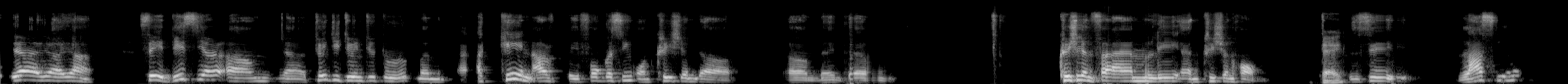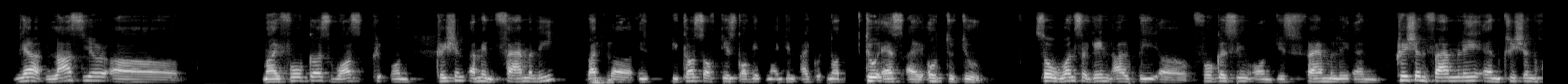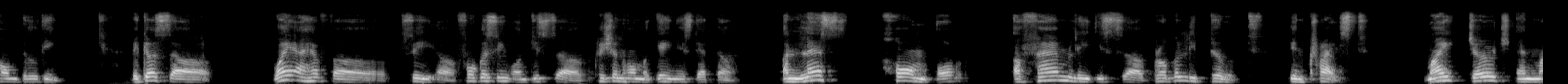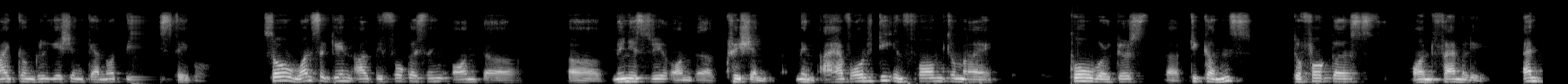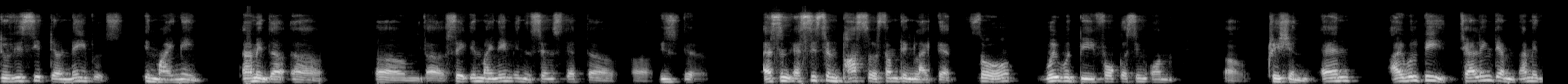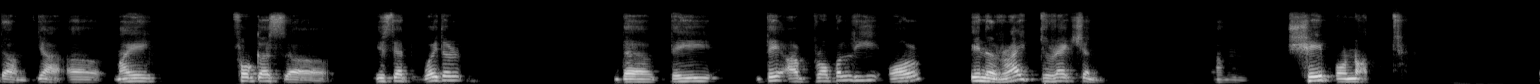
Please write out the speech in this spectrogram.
Yeah, yeah, yeah. See, this year, um, uh, 2022, um, again, I'll be focusing on Christian, uh, um, the, um, Christian family and Christian home. Okay. See, last year, yeah, last year, uh, my focus was on Christian, I mean, family, but mm-hmm. uh, because of this COVID 19, I could not do as I ought to do. So once again, I'll be uh, focusing on this family and Christian family and Christian home building. Because uh, why I have, uh, see, uh, focusing on this uh, Christian home again is that uh, unless home or a family is properly built in Christ, my church and my congregation cannot be stable. So once again, I'll be focusing on the uh, ministry on the Christian. I mean, I have already informed my co-workers, uh, deacons, to focus on family and to visit their neighbors in my name. I mean, the uh, um, uh, say in my name in the sense that uh, is as an assistant pastor, something like that. So we would be focusing on Christian, and I will be telling them. I mean, um, yeah, uh, my focus uh, is that whether the they they are probably or in the right direction, um, shape or not.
